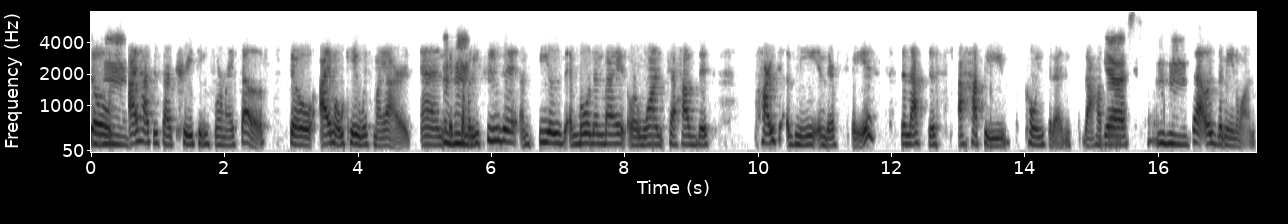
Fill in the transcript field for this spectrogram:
So mm-hmm. I had to start creating for myself. So I'm okay with my art. And mm-hmm. if somebody sees it and feels emboldened by it or wants to have this part of me in their space, then that's just a happy coincidence that happened. Yes. Mm-hmm. That was the main one.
